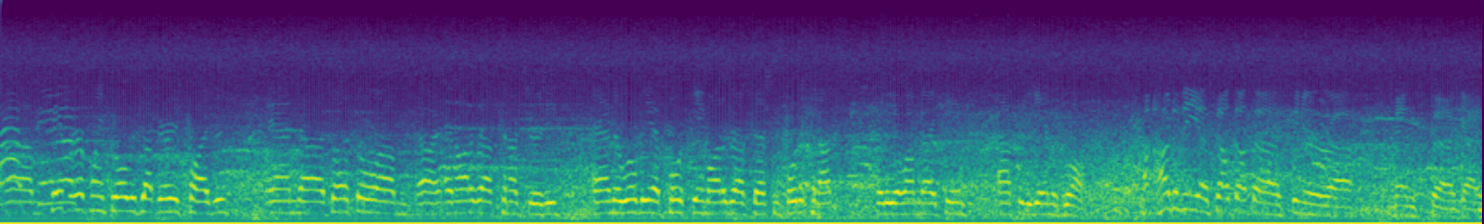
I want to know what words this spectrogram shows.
um, paper airplane throw. We've got various prizes, and uh, it's also um, uh, an autographed Canuck jersey. And there will be a post-game autograph session for the Canucks for the alumni team after the game as well. How, how do the uh, South Delta senior uh, men's uh, guys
